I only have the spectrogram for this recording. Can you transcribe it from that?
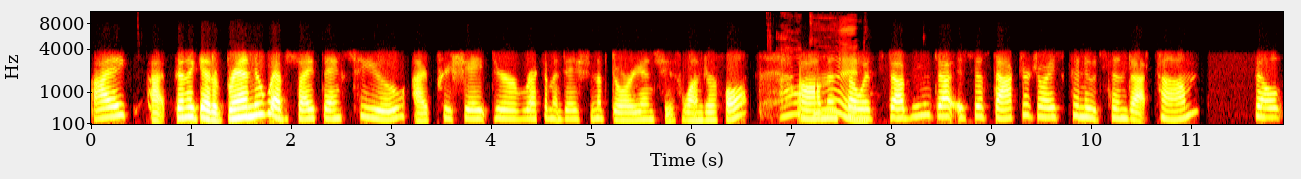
I am going to get a brand new website thanks to you. I appreciate your recommendation of Dorian. She's wonderful. Oh, um, and so it's w it's just drjoyceknudsen.com. Spelled,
